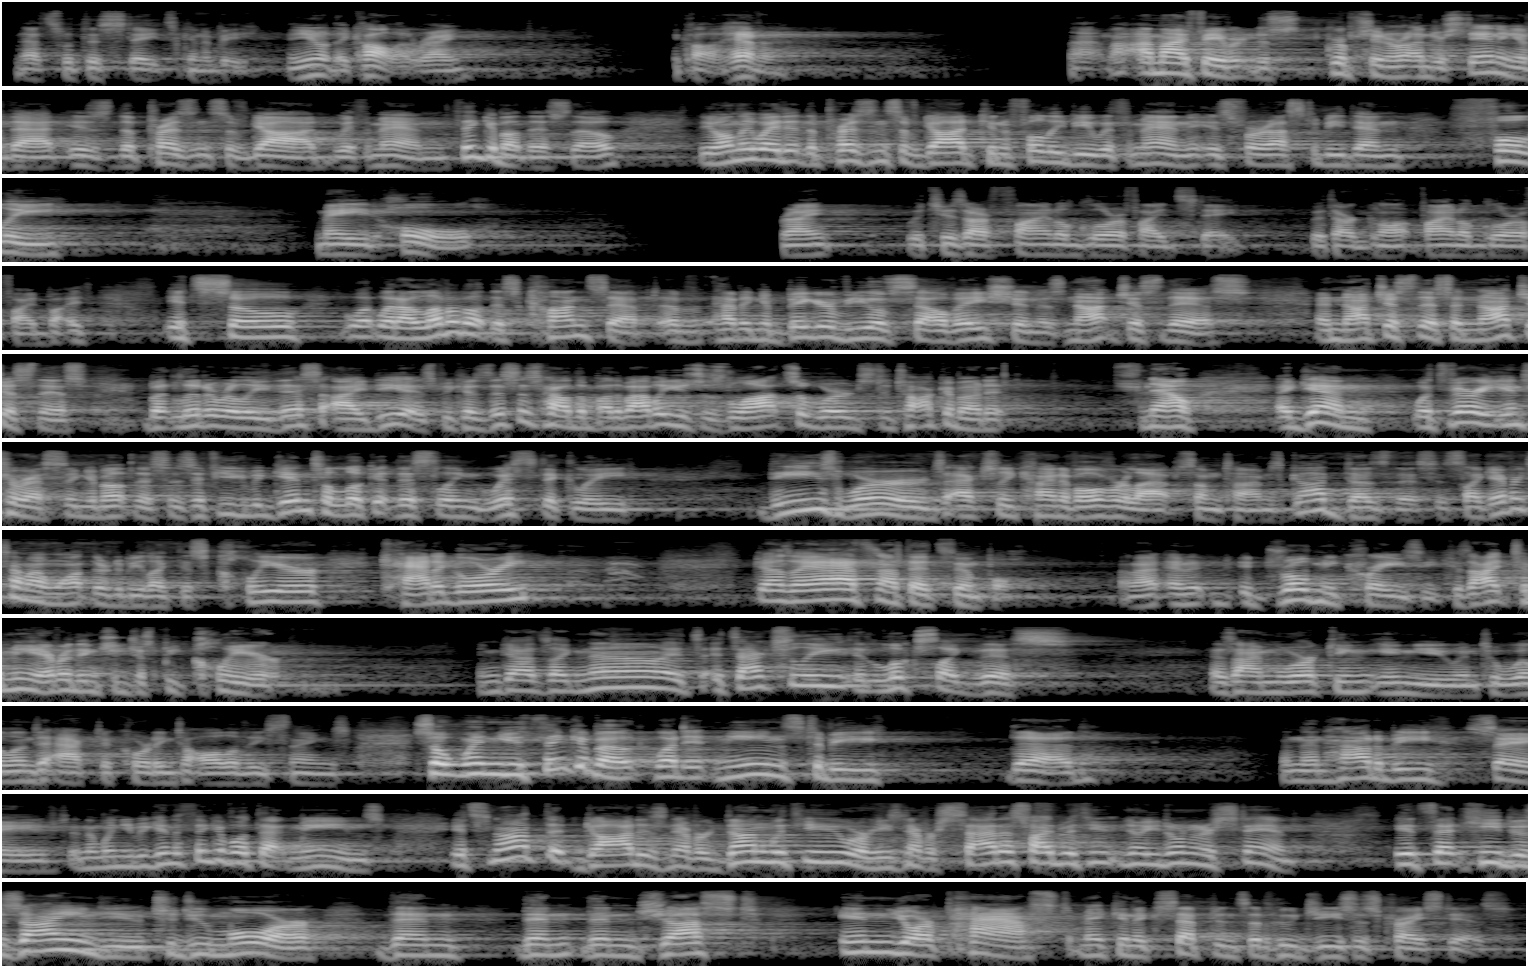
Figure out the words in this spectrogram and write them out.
That's what this state's gonna be. And you know what they call it, right? They call it heaven. Uh, my favorite description or understanding of that is the presence of God with men. Think about this, though. The only way that the presence of God can fully be with men is for us to be then fully made whole, right? Which is our final glorified state with our final glorified body. It's so, what I love about this concept of having a bigger view of salvation is not just this, and not just this, and not just this, but literally this idea is because this is how the, the Bible uses lots of words to talk about it. Now, again, what's very interesting about this is if you begin to look at this linguistically, these words actually kind of overlap sometimes. God does this. It's like every time I want there to be like this clear category, God's like, ah, it's not that simple. And, I, and it, it, drove me crazy because I to me, everything should just be clear. And God's like, no, it's, it's actually, it looks like this as I'm working in you and to will and to act according to all of these things. So when you think about what it means to be dead, and then how to be saved. And then when you begin to think of what that means, it's not that God is never done with you or he's never satisfied with you. No, you don't understand. It's that he designed you to do more than, than, than just in your past make an acceptance of who Jesus Christ is.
